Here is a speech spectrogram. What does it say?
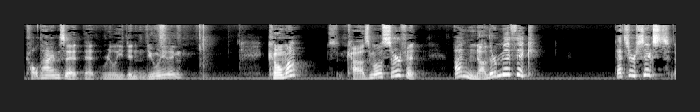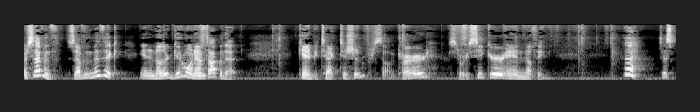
Kaldheims that that really didn't do anything. Koma, Cosmo Serpent, another mythic. That's our sixth or seventh, seventh mythic, and another good one on top of that. Canopy Tactician for solid card, Story Seeker, and nothing. Ah, just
